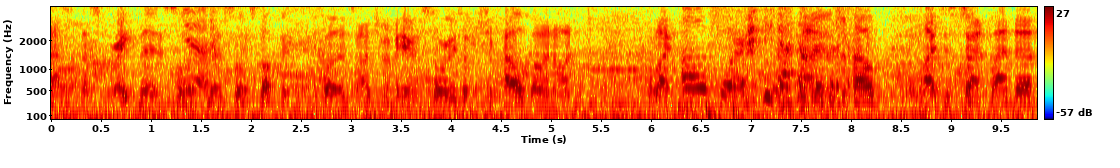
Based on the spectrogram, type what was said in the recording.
that's that's great that it's sort Yeah. of sort of stopping because I just remember hearing stories of Chappelle going on. Like, Oh, sure. yeah. Chappelle, I just turned when um,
